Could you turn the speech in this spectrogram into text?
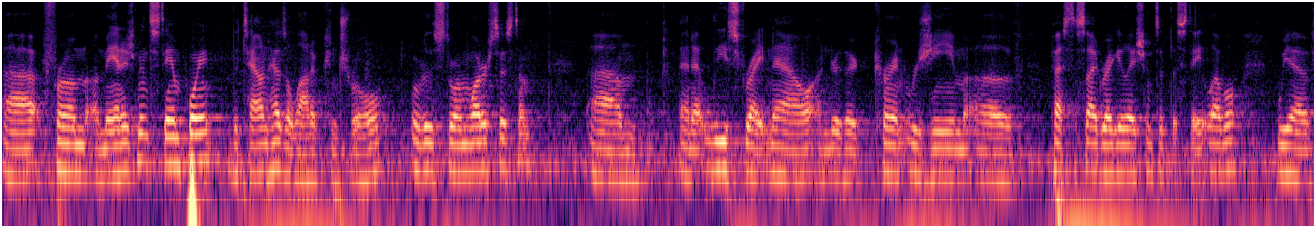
Uh, From a management standpoint, the town has a lot of control over the stormwater system. Um, And at least right now, under the current regime of pesticide regulations at the state level, we have,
